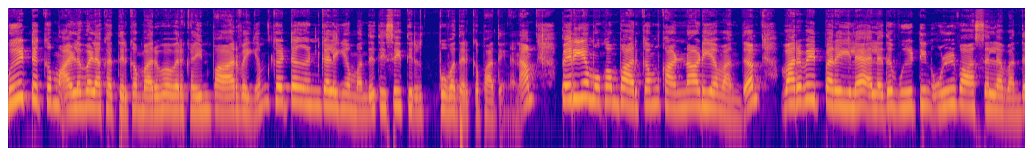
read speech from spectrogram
வீட்டுக்கும் அலுவலகத்திற்கும் வருபவர்களின் பார்வையும் கெட்ட எண்களையும் வந்து திசை திரு திருப்புவதற்கு பார்த்தீங்கன்னா பெரிய முகம் பார்க்கும் கண்ணாடியை வந்து வரவேற்பறையில் அல்லது வீட்டின் உள்வாசலில் வந்து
